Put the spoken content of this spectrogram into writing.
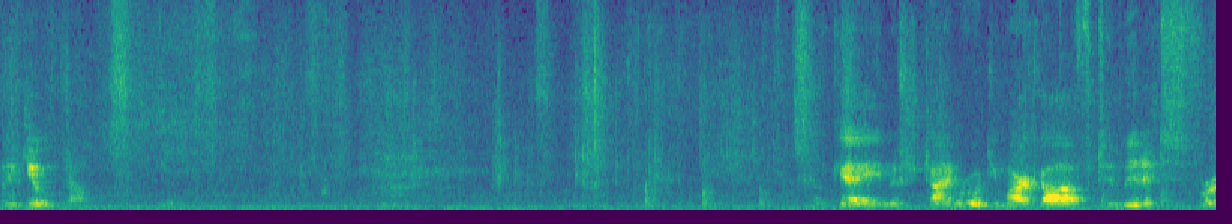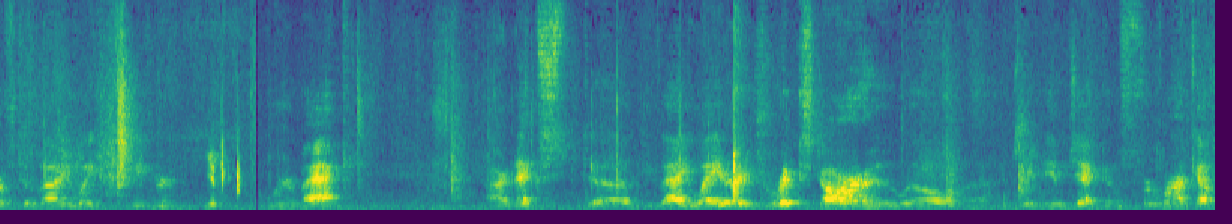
Thank you. Okay, Mr. Timer, would you mark off two minutes for us to evaluate the speaker? Yep. We're back. Our next uh, evaluator is Rick Starr, who will uh, read the objectives for Marco.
